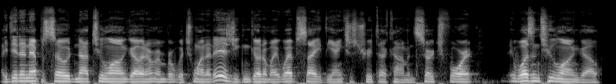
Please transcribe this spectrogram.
I did an episode not too long ago. I don't remember which one it is. You can go to my website, theanxioustruth.com, and search for it. It wasn't too long ago.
